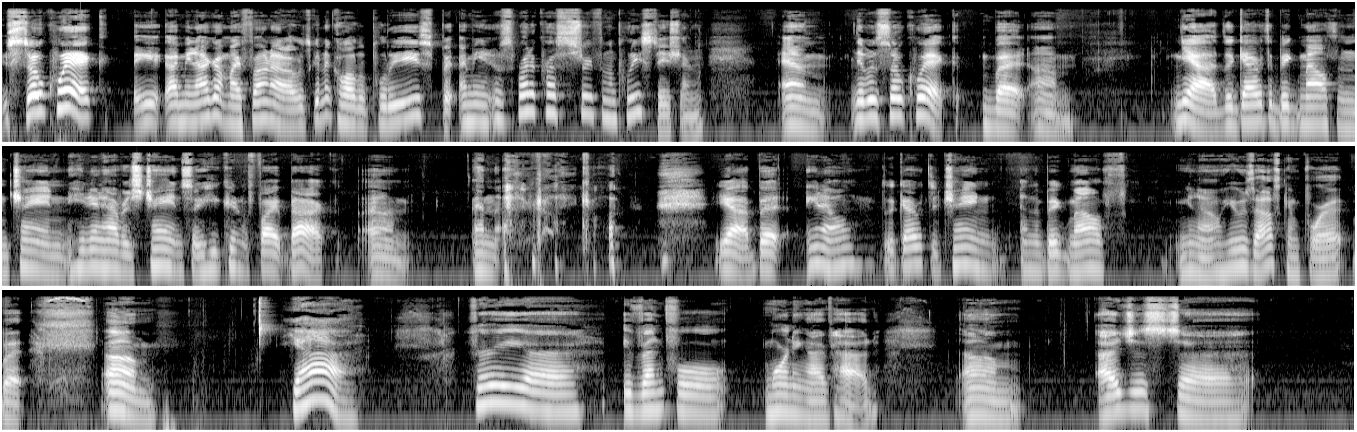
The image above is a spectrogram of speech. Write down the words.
so quick. I mean, I got my phone out. I was going to call the police, but I mean, it was right across the street from the police station. And it was so quick. But, um, yeah, the guy with the big mouth and the chain, he didn't have his chain, so he couldn't fight back. Um, and the other guy yeah, but, you know, the guy with the chain and the big mouth, you know, he was asking for it, but, um, yeah, very, uh, eventful morning I've had. Um, I just, uh,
